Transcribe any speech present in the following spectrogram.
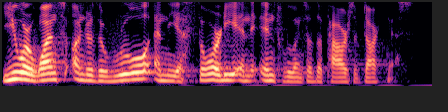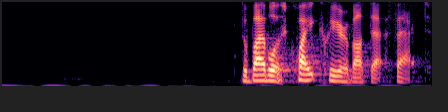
you were once under the rule and the authority and the influence of the powers of darkness. The Bible is quite clear about that fact.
